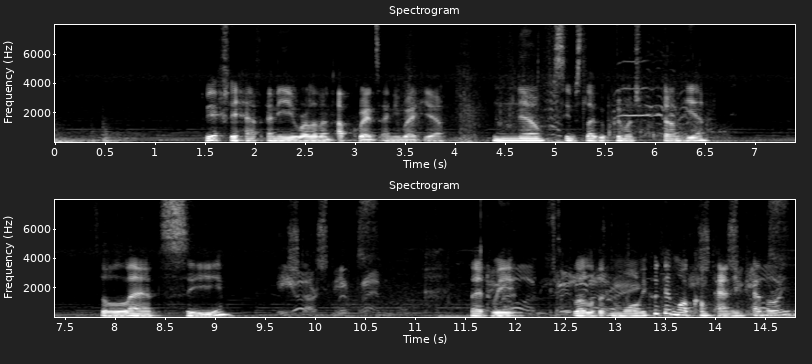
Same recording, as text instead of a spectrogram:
Do we actually have any relevant upgrades anywhere here? No, seems like we're pretty much done here. So let's see Ishtar speaks. That we explore a little bit more. We could get more companion cavalry.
